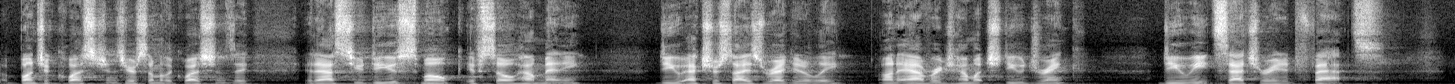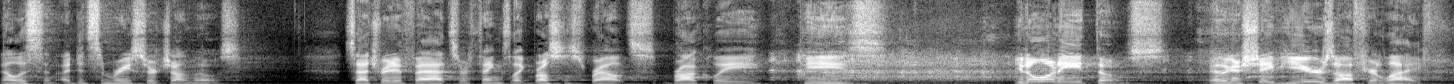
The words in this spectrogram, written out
a bunch of questions. Here's some of the questions. It, it asks you, do you smoke? If so, how many? Do you exercise regularly? On average, how much do you drink? Do you eat saturated fats? Now listen, I did some research on those. Saturated fats are things like Brussels sprouts, broccoli, peas. You don't want to eat those. They're going to shave years off your life.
